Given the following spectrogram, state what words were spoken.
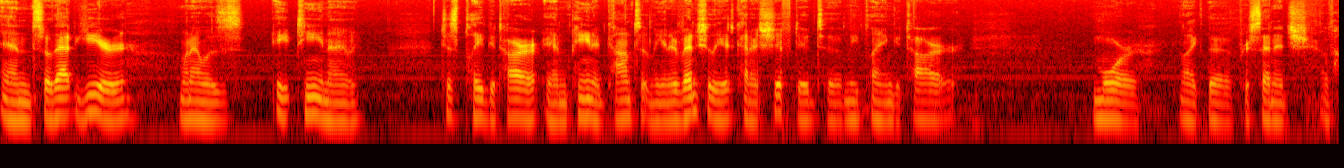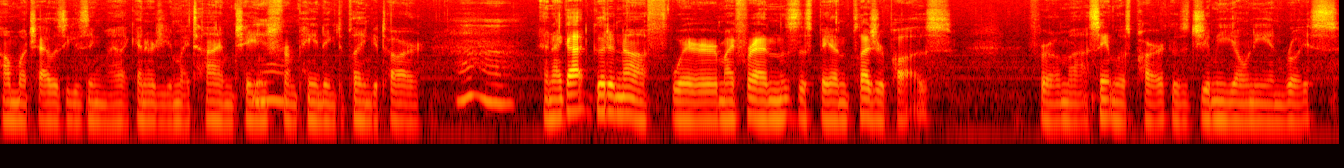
And so that year, when I was 18, I just played guitar and painted constantly. And eventually, it kind of shifted to me playing guitar more. Like the percentage of how much I was using my like energy and my time changed Yeah. from painting to playing guitar. Ah. And I got good enough where my friends, this band Pleasure Pause from uh, St. Louis Park, it was Jimmy, Yoni, and Royce.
